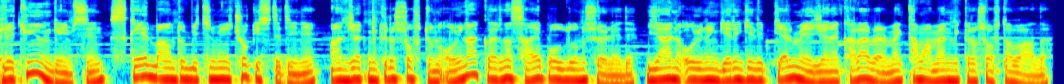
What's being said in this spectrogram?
Platinum Games'in Scalebound'u bitirmeyi çok istediğini ancak Microsoft'un oyun haklarına sahip olduğunu söyledi. Yani oyunun geri gelip gelmeyeceğine karar vermek tamamen Microsoft'a bağlı.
